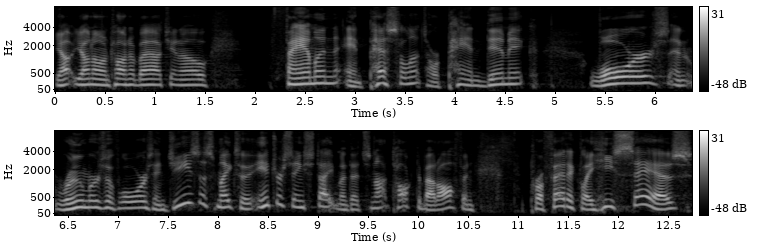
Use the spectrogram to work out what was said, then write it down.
Y'all, y'all know what I'm talking about? You know, famine and pestilence or pandemic, wars and rumors of wars. And Jesus makes an interesting statement that's not talked about often prophetically. He says,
